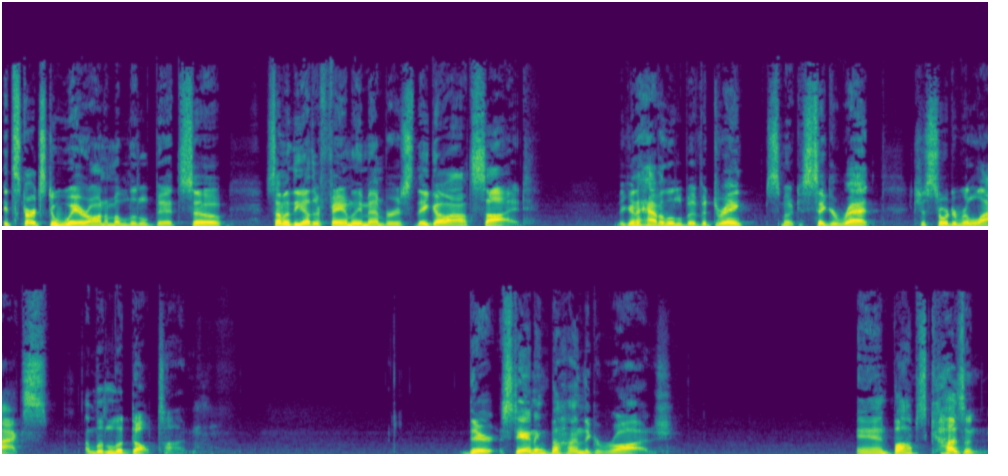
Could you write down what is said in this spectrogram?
it starts to wear on him a little bit. So some of the other family members, they go outside. They're going to have a little bit of a drink, smoke a cigarette, just sort of relax, a little adult time. They're standing behind the garage And Bob's cousin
